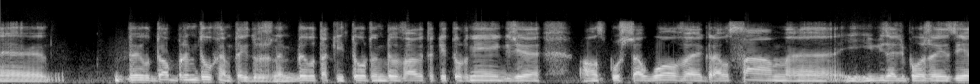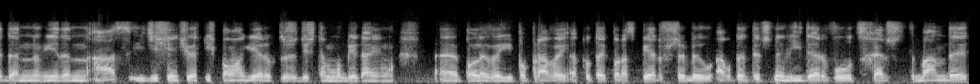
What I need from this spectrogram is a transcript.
e, był dobrym duchem tej drużyny. Był taki turniej, bywały takie turnieje, gdzie on spuszczał głowę, grał sam e, i, i, widać było, że jest jeden, jeden as i dziesięciu jakichś pomagierów, którzy gdzieś tam ubiegają e, po lewej i po prawej, a tutaj po raz pierwszy był autentyczny lider, wódz, herszt bandy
